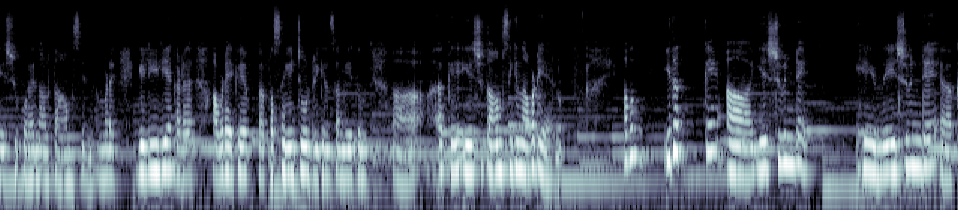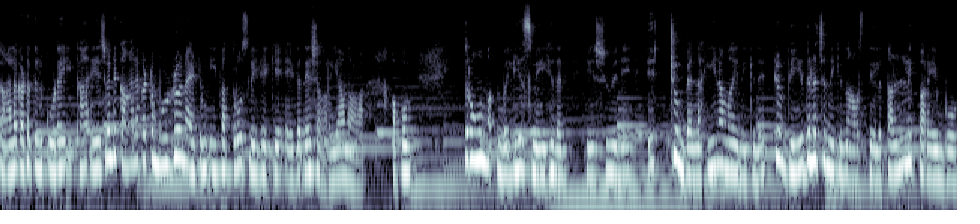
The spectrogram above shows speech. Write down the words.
യേശു കുറേ നാൾ താമസിച്ചത്. നമ്മുടെ ഗലീലിയ കട അവിടെയൊക്കെ പ്രസംഗിച്ചുകൊണ്ടിരിക്കുന്ന സമയത്തും ഒക്കെ യേശു താമസിക്കുന്ന അവിടെയായിരുന്നു. അപ്പം ഇതൊക്കെ യേശുവിന്റെ യേശുവിന്റെ കാലഘട്ടത്തിൽ കൂടെ യേശുവിന്റെ കാലഘട്ടം മുഴുവനായിട്ടും ഈ പത്രോസ് ലേഹയ്ക്ക് ഏകദേശം അറിയാവുന്നതാണ്. അപ്പം ഇത്രയും വലിയ സ്നേഹിതൻ യേശുവിനെ ഏറ്റവും ബലഹീനമായി നിൽക്കുന്ന ഏറ്റവും വേദനിച്ച് നിൽക്കുന്ന അവസ്ഥയിൽ തള്ളിപ്പറയുമ്പോൾ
